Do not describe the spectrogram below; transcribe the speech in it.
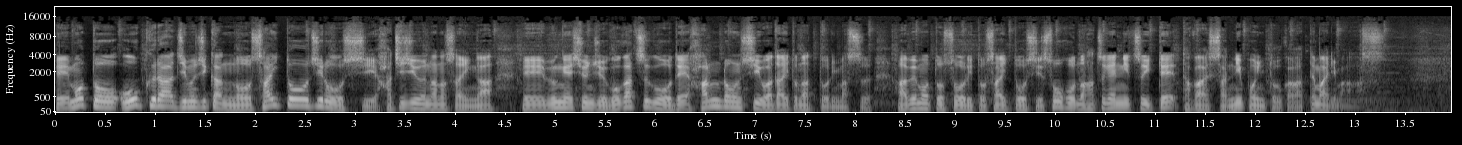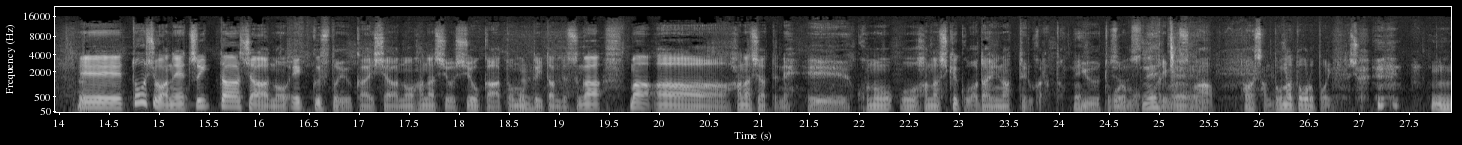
えー、元大蔵事務次官の斎藤二郎氏87歳が、えー、文藝春秋5月号で反論し話題となっております。安倍元総理と斎藤氏双方の発言について高橋さんにポイントを伺ってまいります。えー、当初はねツイッター社の X という会社の話をしようかと思っていたんですが、うん、まああ話し合ってね、えー、この話結構話題になっているからというところもありますが、ねね高橋さんどんなところポイントでしょう？うん、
